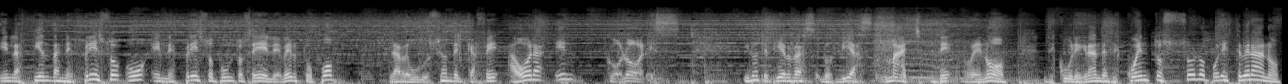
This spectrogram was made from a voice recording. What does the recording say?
en las tiendas Nespresso o en nespresso.cl. Ver pop, la revolución del café ahora en colores. Y no te pierdas los días match de Renault. Descubre grandes descuentos solo por este verano.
